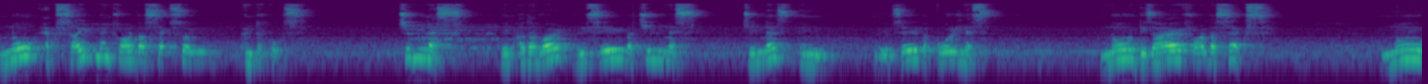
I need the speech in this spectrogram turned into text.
no excitement for the sexual intercourse. Chillness, in other words, we say the chilliness chillness and we will say the coldness. No desire for the sex. No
